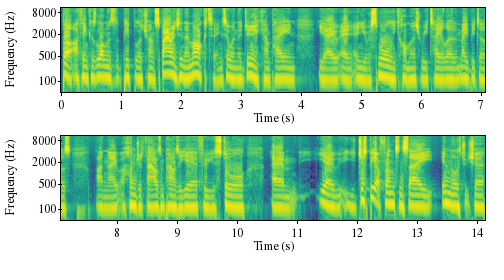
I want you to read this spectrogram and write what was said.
But I think as long as the people are transparent in their marketing, so when they're doing a campaign, you know, and, and you're a small e-commerce retailer that maybe does, I don't know, hundred thousand pounds a year through your store, um, you know, you just be upfront and say in the literature,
